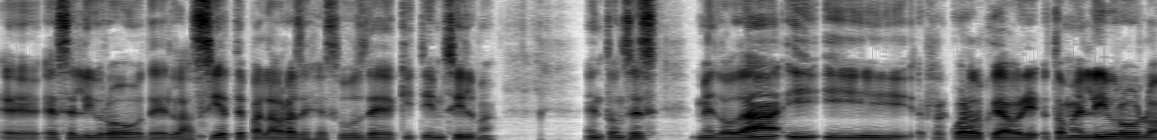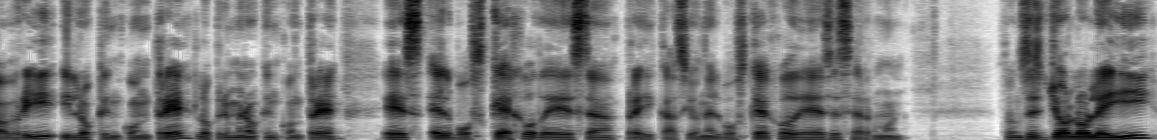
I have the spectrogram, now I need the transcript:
eh, es el libro de las siete palabras de Jesús de Kitim Silva. Entonces me lo da y, recuerdo que tomé el libro, lo abrí y lo que encontré, lo primero que encontré es el bosquejo de esa predicación, el bosquejo de ese sermón. Entonces yo lo leí,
